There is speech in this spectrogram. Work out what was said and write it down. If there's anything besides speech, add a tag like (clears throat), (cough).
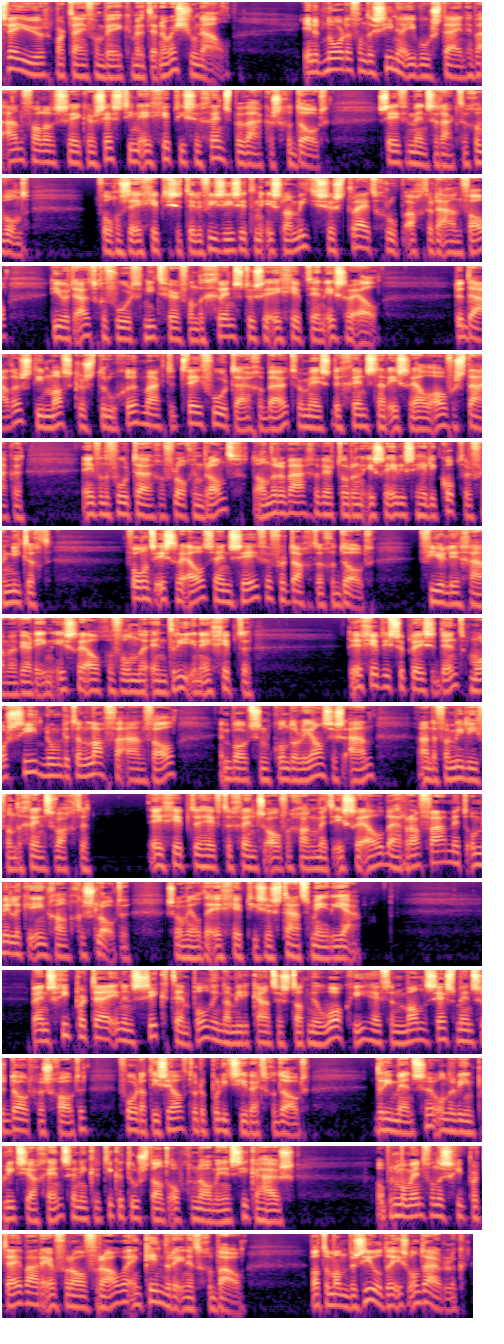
Twee uur, Martijn van Beek met het NOS-journaal. In het noorden van de Sinaï-woestijn hebben aanvallers zeker 16 Egyptische grensbewakers gedood. Zeven mensen raakten gewond. Volgens de Egyptische televisie zit een islamitische strijdgroep achter de aanval. Die werd uitgevoerd niet ver van de grens tussen Egypte en Israël. De daders, die maskers droegen, maakten twee voertuigen buit... waarmee ze de grens naar Israël overstaken. Een van de voertuigen vloog in brand. De andere wagen werd door een Israëlische helikopter vernietigd. Volgens Israël zijn zeven verdachten gedood. Vier lichamen werden in Israël gevonden en drie in Egypte. De Egyptische president Morsi noemde het een laffe aanval... en bood zijn condolences aan aan de familie van de grenswachten. Egypte heeft de grensovergang met Israël bij Rafah met onmiddellijke ingang gesloten, zo meldde Egyptische staatsmedia. Bij een schietpartij in een Sikh-tempel in de Amerikaanse stad Milwaukee... heeft een man zes mensen doodgeschoten... voordat hij zelf door de politie werd gedood. Drie mensen, onder wie een politieagent... zijn in kritieke toestand opgenomen in het ziekenhuis. Op het moment van de schietpartij waren er vooral vrouwen en kinderen in het gebouw. Wat de man bezielde is onduidelijk.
